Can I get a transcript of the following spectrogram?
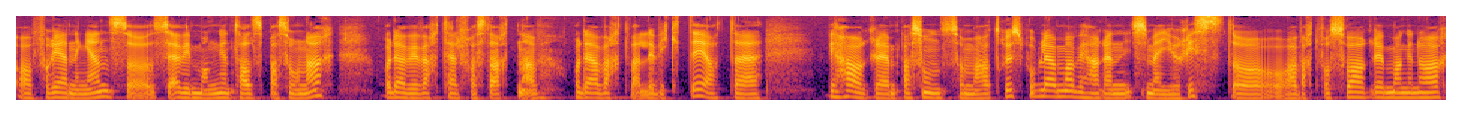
av foreningen, så, så er vi mange talspersoner. Og det har vi vært helt fra starten av. Og det har vært veldig viktig at eh, vi har en person som har hatt rusproblemer, vi har en som er jurist og, og har vært forsvarer i mange år.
